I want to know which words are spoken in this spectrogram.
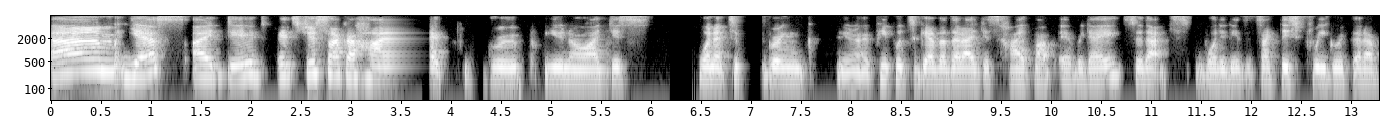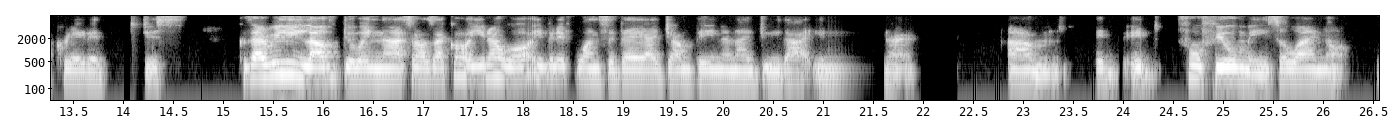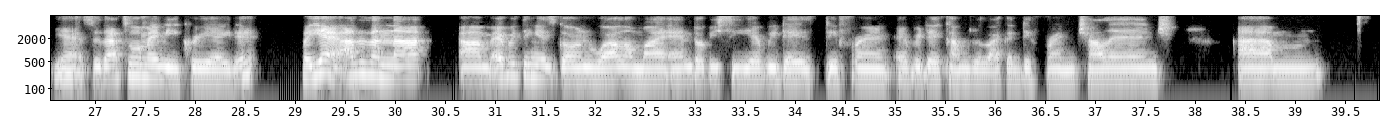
Um, yes, I did. It's just like a hype group, you know. I just wanted to bring, you know, people together that I just hype up every day. So that's what it is. It's like this free group that I've created just because I really love doing that. So I was like, oh, you know what? Even if once a day I jump in and I do that, you know, um, it it fulfill me. So why not? Yeah. So that's what made me create it but yeah, other than that, um, everything is going well on my end. Obviously, every day is different. Every day comes with like a different challenge. Um,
